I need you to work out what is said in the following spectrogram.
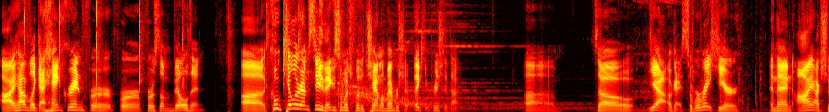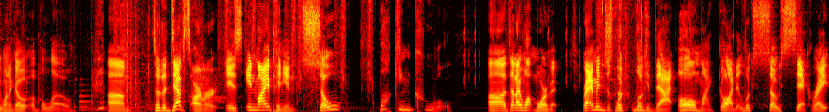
I have like a hankering for for for some building. Uh, cool killer MC. Thank you so much for the channel membership. Thank you. Appreciate that. Um, so yeah. Okay. So we're right here, and then I actually want to go uh, below. Um, so the depths armor is, in my opinion, so fucking cool. Uh, that I want more of it. Right. I mean, just look look at that. Oh my god, it looks so sick. Right.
